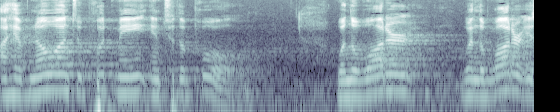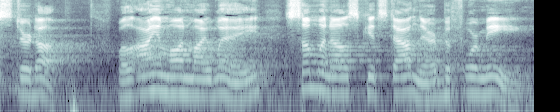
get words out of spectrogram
I have no one to put me into the pool. When the water when the water is stirred up, while I am on my way, someone else gets down there before me.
